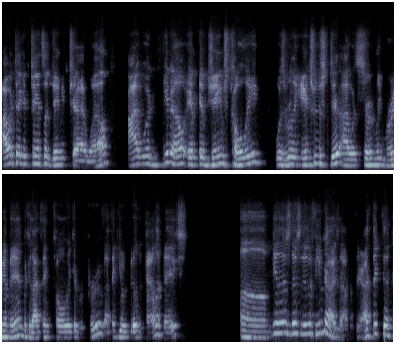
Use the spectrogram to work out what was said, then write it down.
I would take a chance on Jamey Chadwell. I would, you know, if, if James Coley was really interested, I would certainly bring him in because I think Coley could recruit. I think he would build a talent base. Um, you know, there's, there's there's a few guys out there. I think that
